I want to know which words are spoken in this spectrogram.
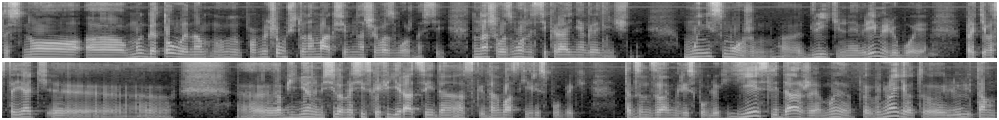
То есть, но э, мы готовы, на, по большому счету, на максимум наших возможностей. Но наши возможности крайне ограничены. Мы не сможем э, длительное время, любое, противостоять э, э, объединенным силам Российской Федерации и Донбасских республик так называемых республик. Если даже мы, понимаете, вот, э, там,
